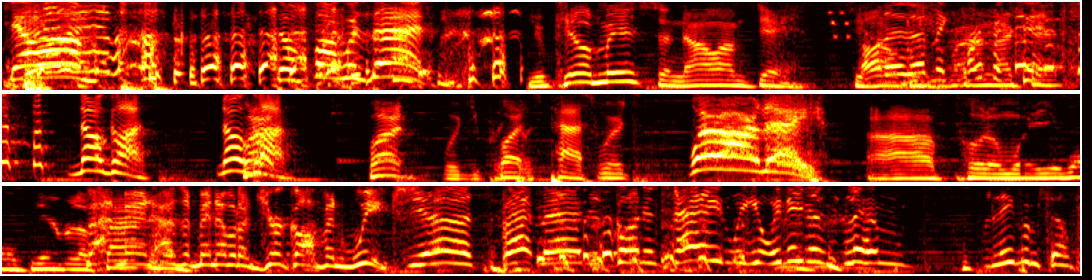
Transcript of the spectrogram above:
Kill him! the fuck was that? You killed me, so now I'm dead. See Oh, how that, that makes fine I perfect can- sense. No glove. No What? Glove. What? Where'd you put What? those passwords? Where are they? I'll put them where you won't be able to Batman find them. hasn't been able to jerk off in weeks. Yes, Batman is going insane. We, we need to let him relieve himself.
